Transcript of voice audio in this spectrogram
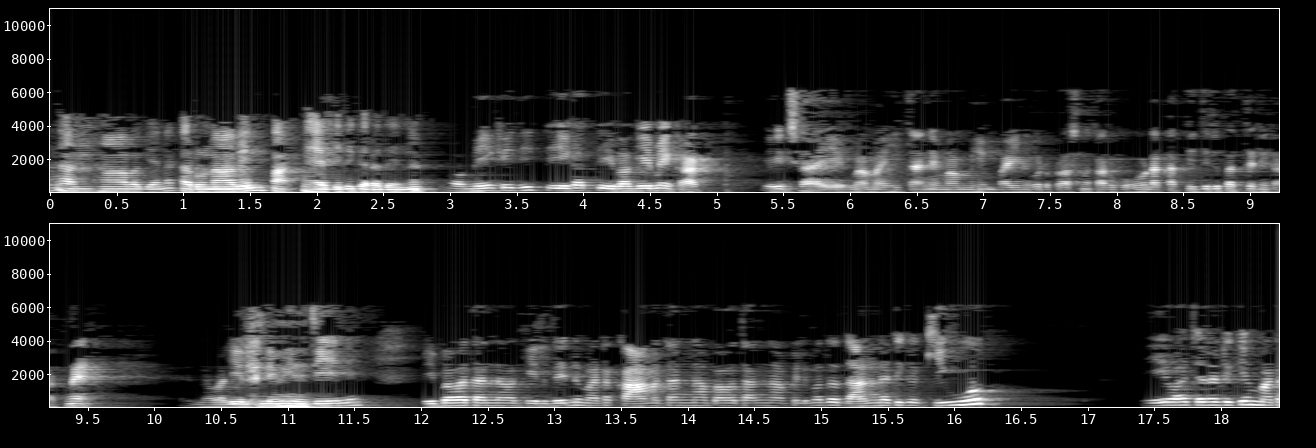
තණ්හාව ගැන කරුණාවෙන් පැහැදිලි කර දෙන්න. ඔව් මේකෙදිත් ඒකත් ඒ වගේම එකක්. ඒ නිසා මම හිතන්නේ මම මෙහෙම බයිනකොට ප්‍රශ්න කරු කොහොමඩක්වත් ඉදිරිපත් වෙන එකක් නැහැ. නවලියල නෙමෙයි තියෙන්නේ. විභව තණ්හාව කියලා දෙන්නේ මට කාම තණ්හා භව තණ්හා පිළිබඳ දන්න ටික කිව්වොත් ඒ වචන ටිකෙන් මට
